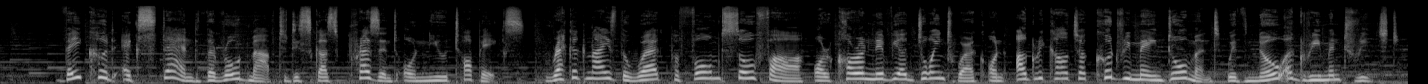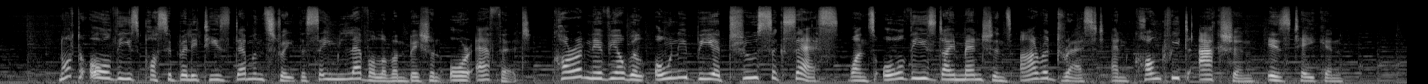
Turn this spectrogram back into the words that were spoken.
They could extend the roadmap to discuss present or new topics, recognize the work performed so far, or Koronivia joint work on agriculture could remain dormant with no agreement reached. Not all these possibilities demonstrate the same level of ambition or effort. Koronivia will only be a true success once all these dimensions are addressed and concrete action is taken.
